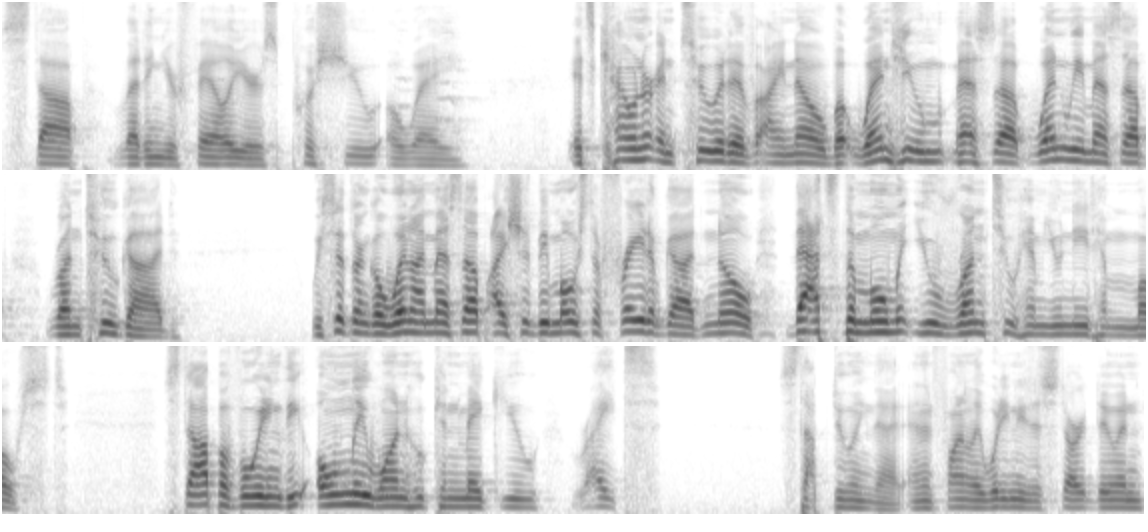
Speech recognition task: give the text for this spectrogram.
Stop letting your failures push you away. It's counterintuitive, I know, but when you mess up, when we mess up, run to God. We sit there and go, when I mess up, I should be most afraid of God. No, that's the moment you run to Him, you need Him most. Stop avoiding the only one who can make you right. Stop doing that. And then finally, what do you need to start doing?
